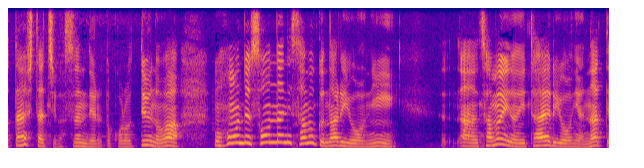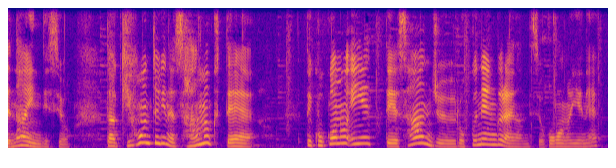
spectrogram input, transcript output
私たちが住んでるところっていうのは、もうほんでそんなに寒くなるように、あ寒いのに耐えるようにはなってないんですよ。だから基本的には寒くて、で、ここの家って36年ぐらいなんですよ、ここの家ね。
